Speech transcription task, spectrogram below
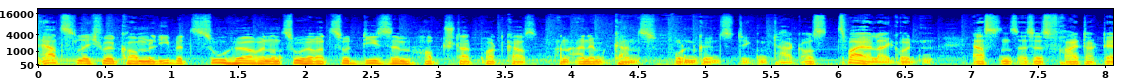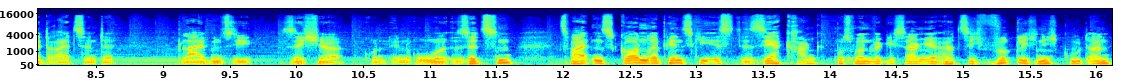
Herzlich willkommen, liebe Zuhörerinnen und Zuhörer, zu diesem Hauptstadt-Podcast an einem ganz ungünstigen Tag aus zweierlei Gründen. Erstens, es ist Freitag, der 13. Bleiben Sie sicher und in Ruhe sitzen. Zweitens, Gordon Repinski ist sehr krank, muss man wirklich sagen. Er hört sich wirklich nicht gut an,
